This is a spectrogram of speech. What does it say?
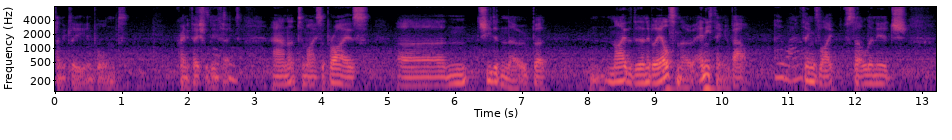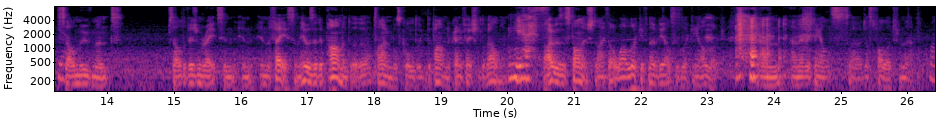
clinically important craniofacial Certain. defect, and to my surprise, uh, n- she didn't know, but neither did anybody else know anything about Oh wow. things like cell lineage, Yeah. cell movement, cell division rates in, in, in the face. And here was a department that at the time was called the Department of Craniofacial Development. Yes. I was astonished and I thought, well, look, if nobody else is looking, I'll look. and, and everything else uh, just followed from that. Wow.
